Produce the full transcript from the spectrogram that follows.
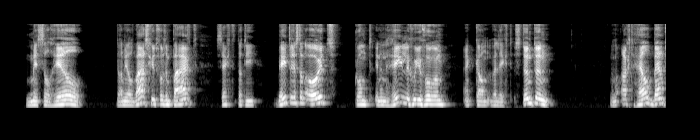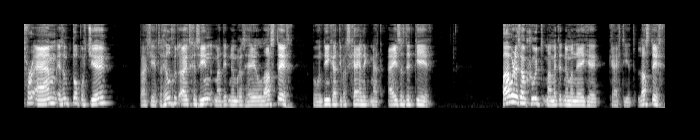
Missile Hill. Daniel waarschuwt voor zijn paard zegt dat hij beter is dan ooit, komt in een hele goede vorm en kan wellicht stunten. Nummer 8, Hellbent for Am, is een toppertje. Paardje heeft er heel goed uitgezien, maar dit nummer is heel lastig. Bovendien gaat hij waarschijnlijk met ijzers dit keer. Power is ook goed, maar met dit nummer 9 krijgt hij het lastig.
